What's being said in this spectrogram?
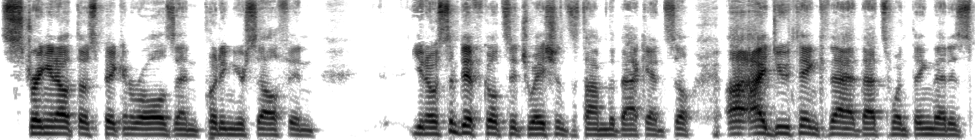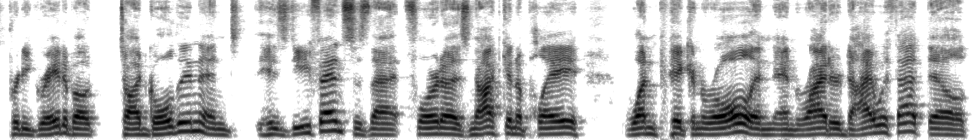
stringing out those pick and rolls and putting yourself in you know some difficult situations at the time in the back end so i do think that that's one thing that is pretty great about todd golden and his defense is that florida is not going to play one pick and roll and and ride or die with that they'll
